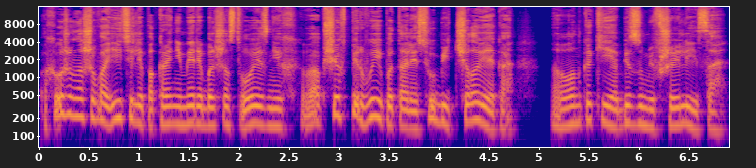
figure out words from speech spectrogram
Похоже, наши воители, по крайней мере большинство из них, вообще впервые пытались убить человека. Вон какие обезумевшие лица.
